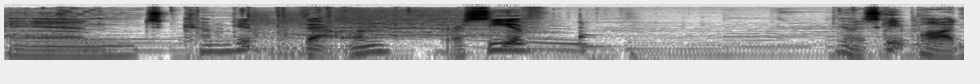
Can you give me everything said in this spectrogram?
And come get that one. Garcia an escape pod.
